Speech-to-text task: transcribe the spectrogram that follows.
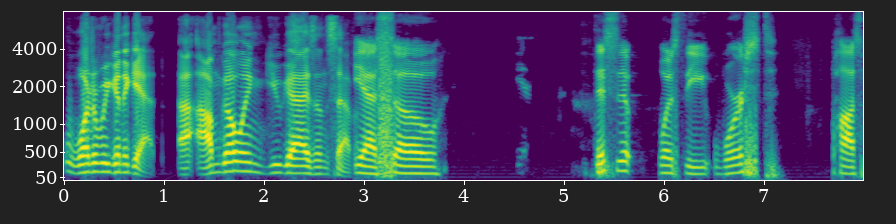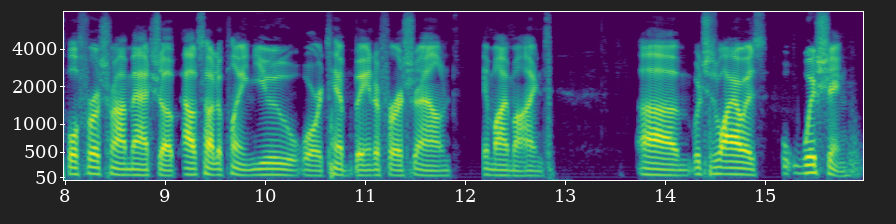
what are we gonna get? I- I'm going you guys in seven. Yeah. So this i- was the worst possible first round matchup outside of playing you or Tampa Bay in the first round, in my mind. Um, which is why I was wishing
